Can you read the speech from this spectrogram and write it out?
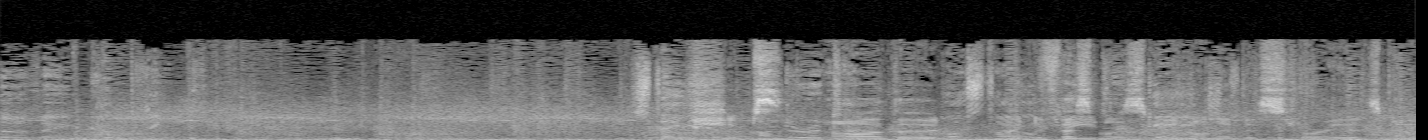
Survey complete. Station Ships. under attack. Oh, the Hostile fleet must have been on their destroyers, maybe.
